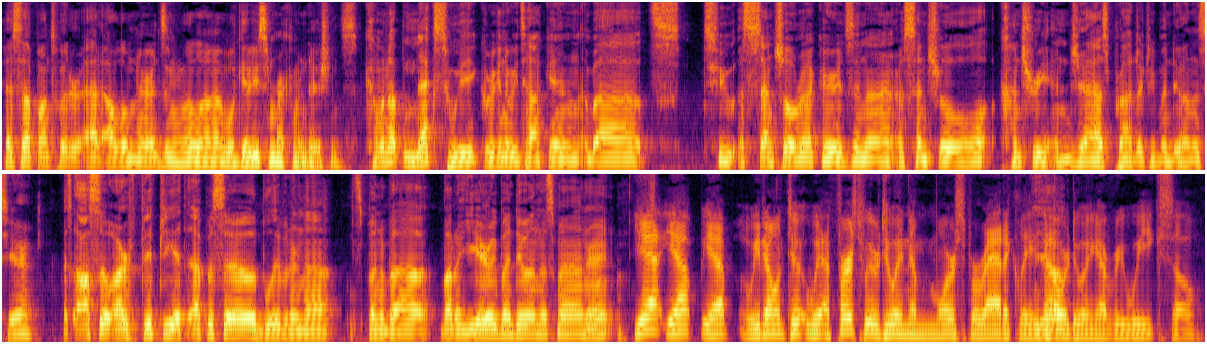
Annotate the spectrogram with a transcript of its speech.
hit us up on Twitter at Album Nerds, and we'll uh, we'll give you some recommendations. Coming up next week, we're going to be talking about two essential records in our essential country and jazz project we've been doing this year. It's also our 50th episode, believe it or not. It's been about about a year we've been doing this, man, right? yeah, yep, yep. We don't do. We, at first, we were doing them more sporadically, and now we're doing every week. So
